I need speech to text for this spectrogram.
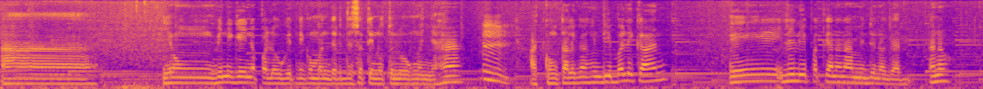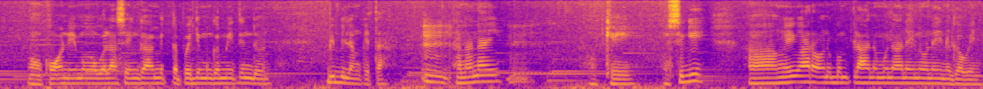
ah, yung binigay na palugit ni Commander doon sa tinutulungan niya, ha? Mm. At kung talagang hindi balikan, eh, ililipat ka na namin doon agad. Ano? Oh, kung ano yung mga wala sa gamit na pwede mong gamitin doon, bibilang kita. Mm. Ha, nanay? Okay. O, sige. Ah, ngayong araw, ano bang plano mo nanay nonay na gawin?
